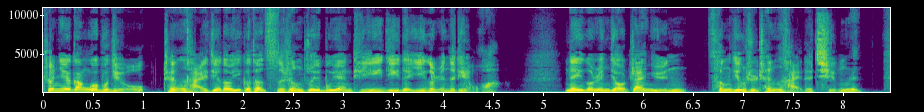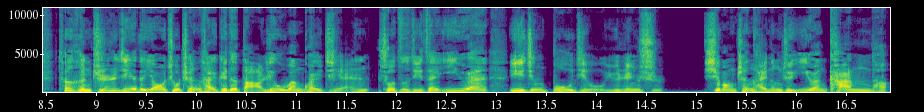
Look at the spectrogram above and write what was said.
春节刚过不久，陈海接到一个他此生最不愿提及的一个人的电话。那个人叫詹云，曾经是陈海的情人。他很直接的要求陈海给他打六万块钱，说自己在医院已经不久于人世，希望陈海能去医院看他。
